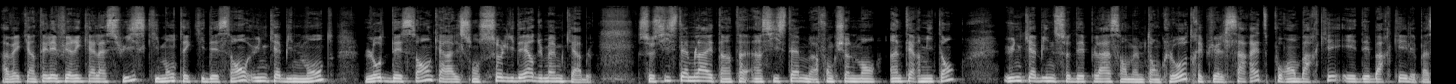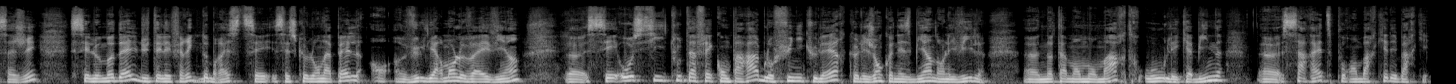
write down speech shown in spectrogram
avec un téléphérique à la Suisse qui monte et qui descend. Une cabine monte, l'autre descend, car elles sont solidaires du même câble. Ce système-là est un, système à fonctionnement intermittent. Une cabine se déplace en même temps que l'autre, et puis elle s'arrête pour embarquer et débarquer les passagers. C'est le modèle du téléphérique de Brest. C'est ce que l'on appelle en le va-et-vient. Euh, c'est aussi tout à fait comparable au funiculaire que les gens connaissent bien dans les villes, euh, notamment Montmartre, où les cabines euh, s'arrêtent pour embarquer, débarquer.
